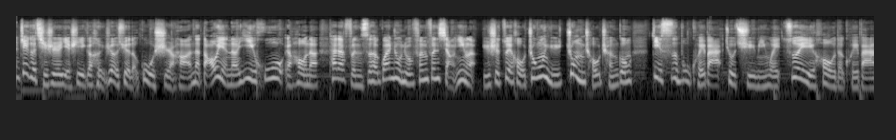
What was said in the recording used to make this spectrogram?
但这个其实也是一个很热血的故事哈。那导演呢一呼，然后呢他的粉丝和观众就纷纷响应了，于是最后终于众筹成功，第四部《魁拔》就取名为《最后的魁拔》，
